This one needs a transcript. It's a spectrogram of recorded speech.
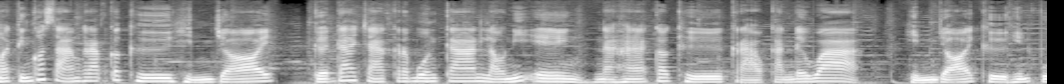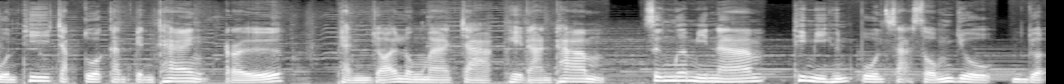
มาถึงข้อ 3 ครับก็คือหินย้อย เกิดได้จากกระบวนการเหล่านี้เองนะฮะก็คือกล่าวกันได้ว่า หินย้อยคือหินปูนที่จับตัวกันเป็นแท่ง หรือ แผ่นย้อยลงมาจากเพดานถ้ำซึ่งเมื่อมีน้ำที่มีหินปูนสะสมอยู่ หยด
